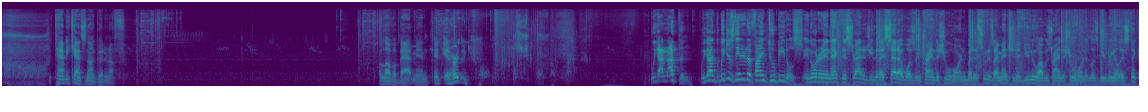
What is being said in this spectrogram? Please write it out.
Tabby Cat's not good enough. I love a bat, man. It it hurt. We got nothing. We got. We just needed to find two beetles in order to enact this strategy that I said I wasn't trying to shoehorn. But as soon as I mentioned it, you knew I was trying to shoehorn it. Let's be realistic.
